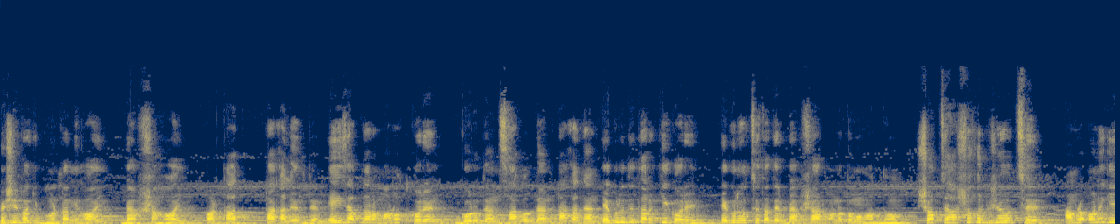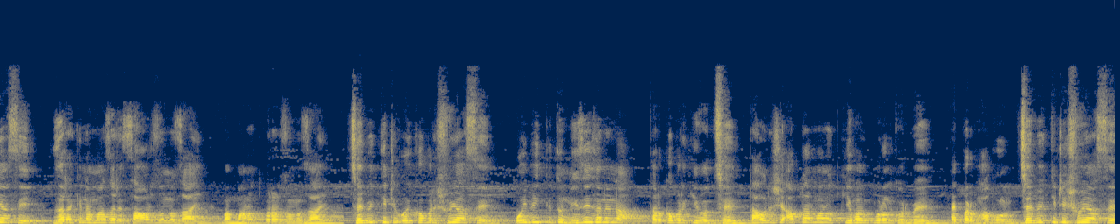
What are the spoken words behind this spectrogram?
বেশিরভাগই ভণ্ডামি হয়, ব্যবসা হয়, অর্থাৎ টাকা লেনদেন। এই যে আপনারা মানত করেন, গরু দেন, ছাগল দেন, টাকা দেন, এগুলো দিয়ে তারা কি করে? এগুলো হচ্ছে তাদের ব্যবসার অন্যতম মাধ্যম। সবচেয়ে হাস্যকর বিষয় হচ্ছে, আমরা অনেকেই আছি যারা কিনা মাজারে চাওয়ার জন্য যাই বা মানত করার জন্য যাই যে ব্যক্তিটি ওই কবরে শুয়ে আছে, ওই ব্যক্তি তো নিজেই জানে না তার কবরে কি হচ্ছে। তাহলে সে আপনার মানত কীভাবে পূরণ করবে? একবার ভাবুন, যে ব্যক্তিটি শুয়ে আছে,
